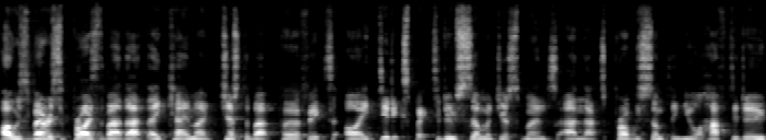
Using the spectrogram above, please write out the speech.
I was very surprised about that. They came out just about perfect. I did expect to do some adjustments and that's probably something you'll have to do,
